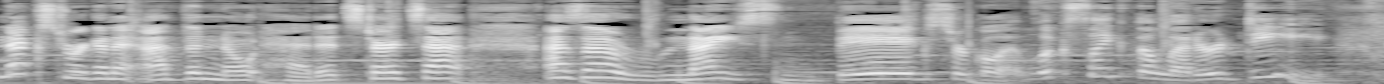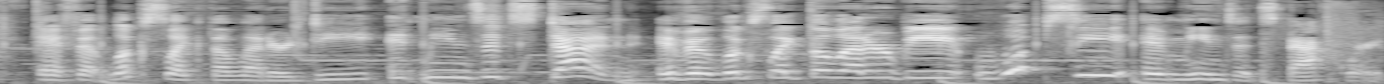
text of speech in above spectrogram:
Next, we're gonna add the note head. It starts at as a nice big circle. It looks like the letter D. If it looks like the letter D, it means it's done. If it looks like the letter B, whoopsie, it means it's backward.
